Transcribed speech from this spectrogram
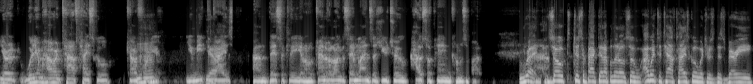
You're at William Howard Taft High School, California. You meet the Mm-hmm. Guys, and basically, you know, kind of along the same lines as you two, House of Pain comes about. Right. Um, So just to back that up a little, so I went to Taft High School, which was this very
